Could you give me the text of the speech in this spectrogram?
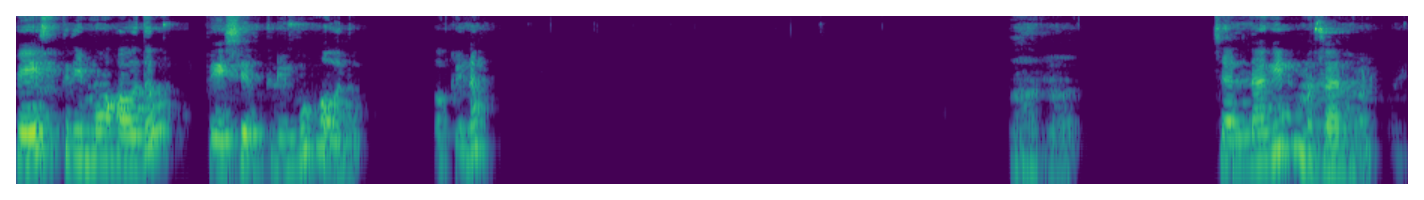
ಫೇಸ್ ಕ್ರೀಮು ಹೌದು ಫೇಶಿಯಲ್ ಕ್ರೀಮು ಹೌದು. ಓಕೆನಾ ಚೆನ್ನಾಗಿ ಮಸಾಜ್ ಮಾಡ್ಕೊಳ್ಳಿ.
